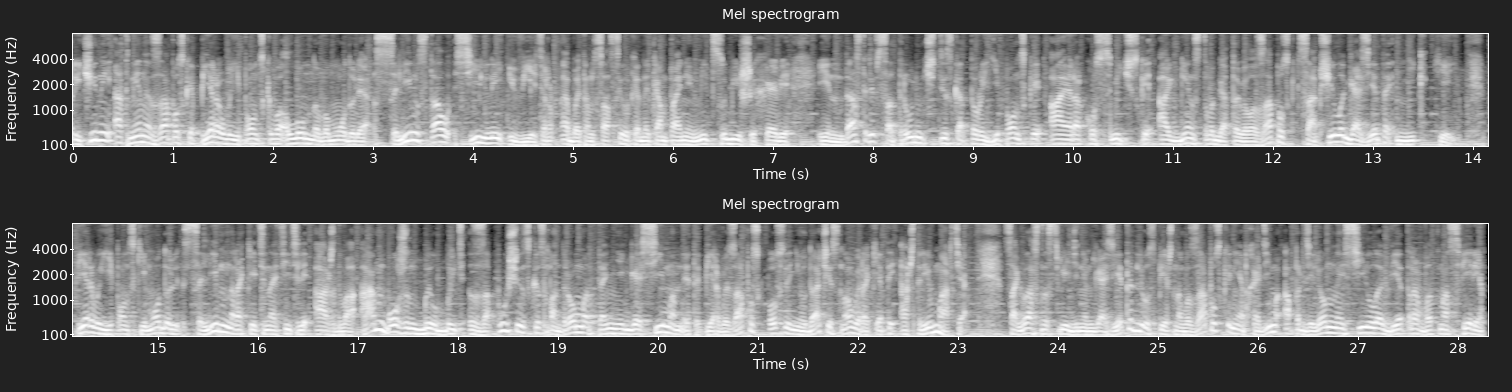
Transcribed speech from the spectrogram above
Причиной отмены запуска первого японского лунного модуля SLIM стал сильный ветер. Об этом со ссылкой на компанию Mitsubishi Heavy Industries, в сотрудничестве с которой японское аэрокосмическое агентство готовило запуск, сообщила газета Nikkei. Первый японский модуль SLIM на ракете-носителе H2A должен был быть запущен с космодрома Танегасима. Это первый запуск после неудачи с новой ракетой H3 в марте. Согласно сведениям газеты, для успешного запуска необходима определенная сила ветра в атмосфере.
